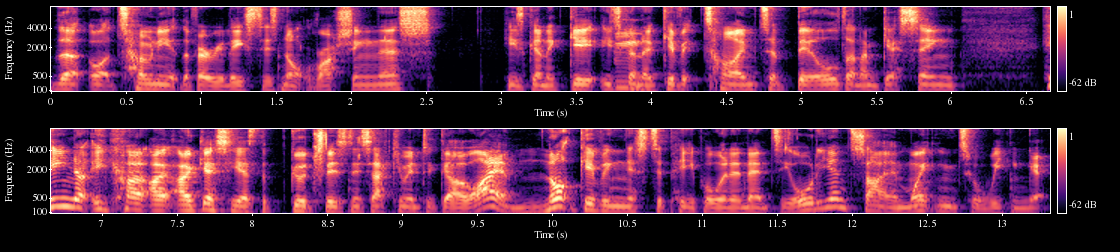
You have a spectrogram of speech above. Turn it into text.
that well, Tony at the very least is not rushing this. He's gonna give he's Mm. gonna give it time to build, and I'm guessing he know he kind I, I guess he has the good business acumen to go. I am not giving this to people in an empty audience. I am waiting until we can get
